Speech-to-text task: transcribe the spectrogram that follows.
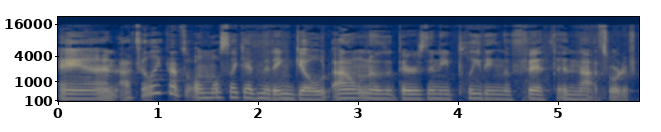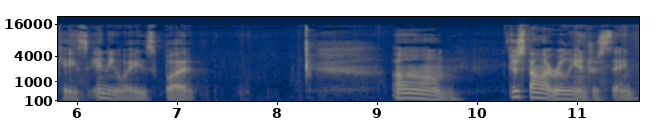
And I feel like that's almost like admitting guilt. I don't know that there's any pleading the fifth in that sort of case, anyways, but um, just found that really interesting.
